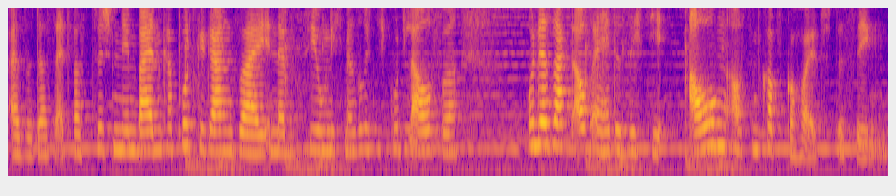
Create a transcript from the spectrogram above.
Also, dass etwas zwischen den beiden kaputt gegangen sei, in der Beziehung nicht mehr so richtig gut laufe. Und er sagt auch, er hätte sich die Augen aus dem Kopf geheult. Deswegen.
